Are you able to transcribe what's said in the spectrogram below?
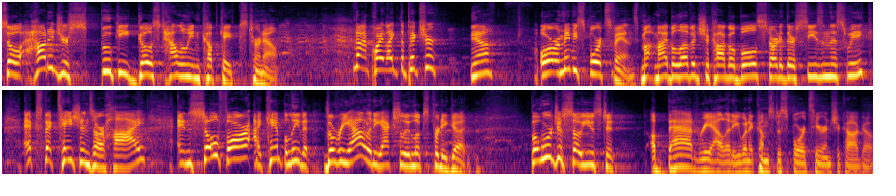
So, how did your spooky ghost Halloween cupcakes turn out? Not quite like the picture? Yeah? Or maybe sports fans. My, my, beloved Chicago Bulls started their season this week. Expectations are high. And so far, I can't believe it, the reality actually looks pretty good. But we're just so used to a bad reality when it comes to sports here in Chicago.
